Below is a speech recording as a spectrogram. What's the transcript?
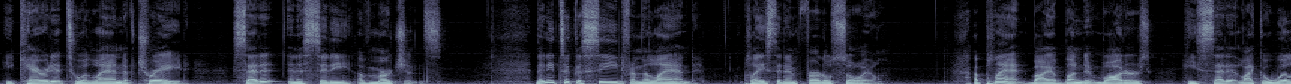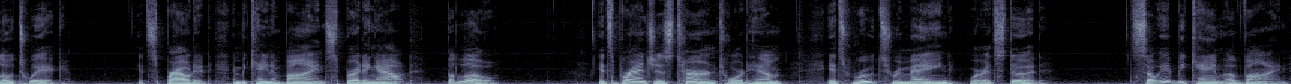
He carried it to a land of trade, set it in a city of merchants. Then he took a seed from the land, placed it in fertile soil. A plant by abundant waters, he set it like a willow twig. It sprouted and became a vine spreading out, but lo, its branches turned toward him, its roots remained where it stood. So it became a vine.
